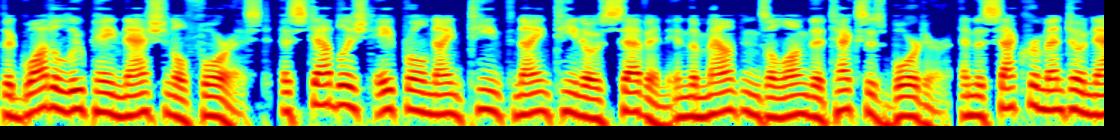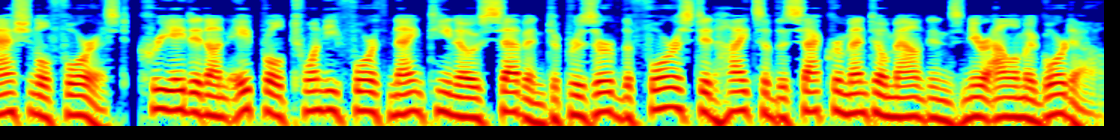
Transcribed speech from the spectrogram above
the Guadalupe National Forest, established April 19, 1907 in the mountains along the Texas border, and the Sacramento National Forest, created on April 24, 1907 to preserve the forested heights of the Sacramento Mountains near Alamogordo.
